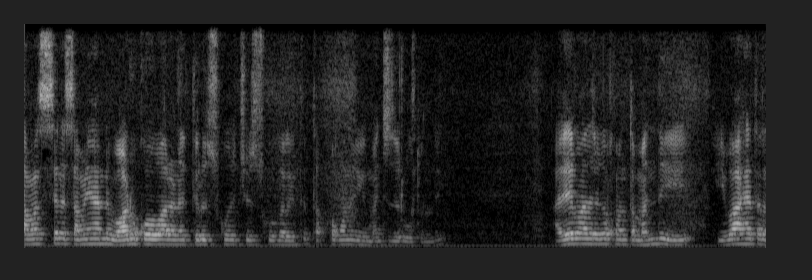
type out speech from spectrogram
సమస్యని సమయాన్ని వాడుకోవాలని తెలుసుకొని చూసుకోగలిగితే తప్పకుండా మీకు మంచి జరుగుతుంది. అదే మాదిరిగా కొంతమంది వివాహేతర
